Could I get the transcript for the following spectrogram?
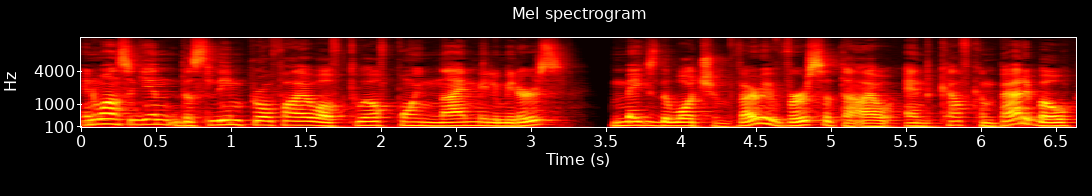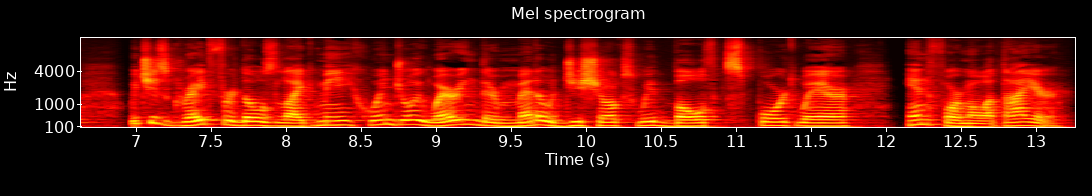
And once again, the slim profile of 12.9mm makes the watch very versatile and cuff compatible, which is great for those like me who enjoy wearing their metal G-Shocks with both sportwear and formal attire.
